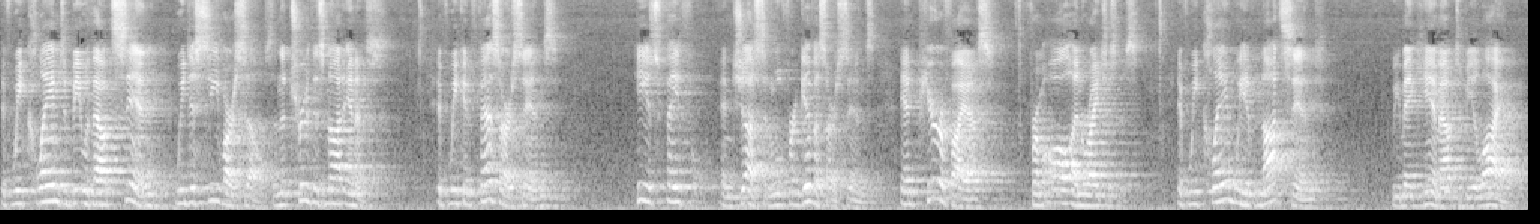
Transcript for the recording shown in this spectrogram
If we claim to be without sin, we deceive ourselves, and the truth is not in us. If we confess our sins, he is faithful and just and will forgive us our sins and purify us from all unrighteousness. If we claim we have not sinned, we make him out to be a liar,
